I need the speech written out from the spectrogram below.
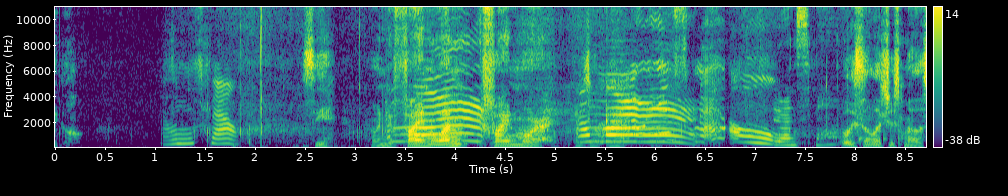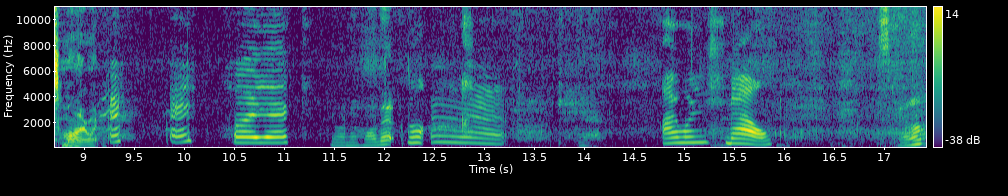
Wiggle, wiggle. I smell. See? When you find one, find more. He's okay. I Do want you want to smell? At least I'll let you smell the smaller one. to smell. You want to hold it? I want to smell. Smell?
